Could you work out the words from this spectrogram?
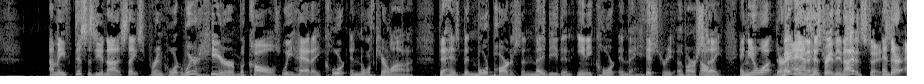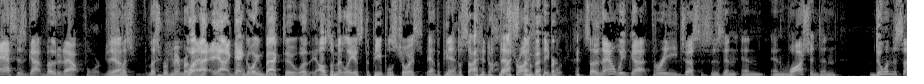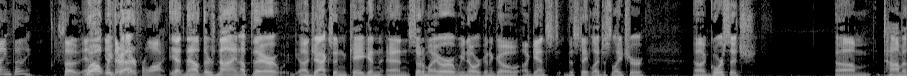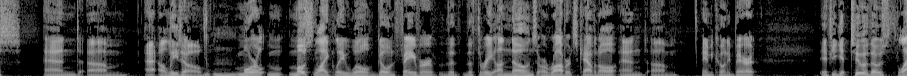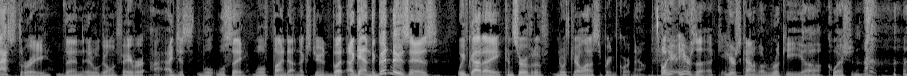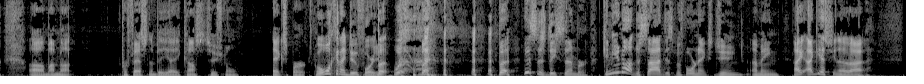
I mean, this is the United States Supreme Court. We're here because we had a court in North Carolina that has been more partisan, maybe, than any court in the history of our Oh. state. And you know what? Their Maybe in the history of the United States. and their asses got voted out for it. Just Yeah. let's let's remember well, that. yeah. Again, going back to well, ultimately, it's the people's choice. Yeah, the people Yeah. decided on That's right. the November. People. So now we've got three justices in, in, in Washington doing the same thing. So and, well, and they're got, there for life. Yeah. Now there's nine up there. Uh, Jackson, Kagan, and Sotomayor. We know are going to go against the state legislature. Uh, Gorsuch, um, Thomas, and um, A- Alito. More, m- most likely will go in favor. The the three unknowns are Roberts, Kavanaugh, and um, Amy Coney Barrett. If you get two of those last three, then it will go in favor. I, I just we'll, we'll see. We'll find out next June. But again, the good news is we've got a conservative North Carolina Supreme Court now. Well, here, here's a here's kind of a rookie uh, question. um, I'm not professing to be a constitutional expert. Well, what can I do for you? But what- but but this is December. Can you not decide this before next June? I mean, I, I guess you know I.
